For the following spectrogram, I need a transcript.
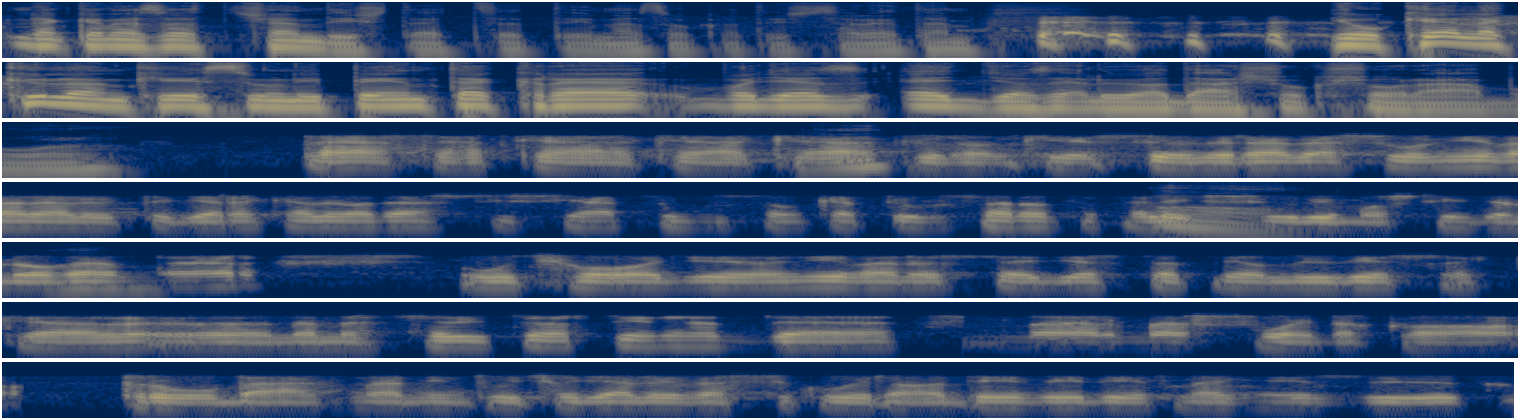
Nekem ez a csend is tetszett, én azokat is szeretem. Jó, kell-e külön készülni péntekre, vagy ez egy az előadások sorából? Persze, hát kell, kell, kell hát? külön készülni. Ráadásul nyilván előtte gyerekelőadást is játszunk 22-25, tehát elég oh. sűrű most így a november, úgyhogy nyilván összeegyeztetni a művészekkel nem egyszerű történet, de már, már folynak a próbák, mert mint úgy, hogy elővesszük újra a DVD-t, megnézzük,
